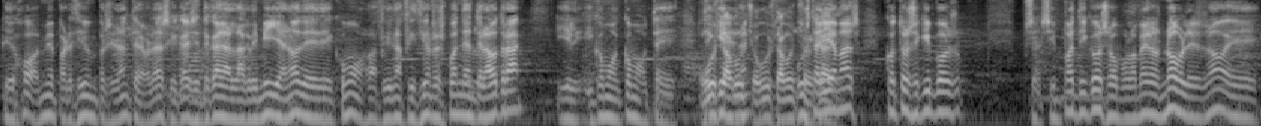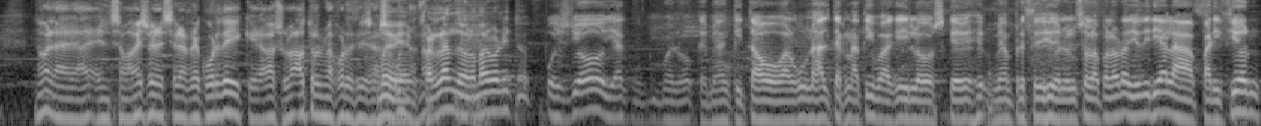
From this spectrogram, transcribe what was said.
que jo, a mí me pareció impresionante, la verdad es que casi te cae la lagrimilla, ¿no? De, de cómo la afición responde ante la otra y, y cómo, cómo te, te Gusta quieren, ¿no? mucho, gusta mucho Gustaría más que otros equipos o sea, simpáticos o por lo menos nobles, ¿no? Eh, ¿no? La- la- en Samamés se les recuerde y que haga su- a otros mejor decirles a Muy segunda, bien. ¿no? Fernando, lo más bonito. Pues yo ya, bueno, que me han quitado alguna alternativa aquí los que me han precedido en el uso de la palabra, yo diría la aparición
